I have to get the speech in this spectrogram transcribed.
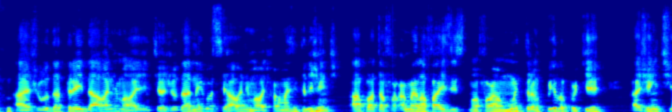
ajuda a tradear o animal, a gente ajuda a negociar o animal de forma mais inteligente. A plataforma ela faz isso de uma forma muito tranquila, porque a gente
